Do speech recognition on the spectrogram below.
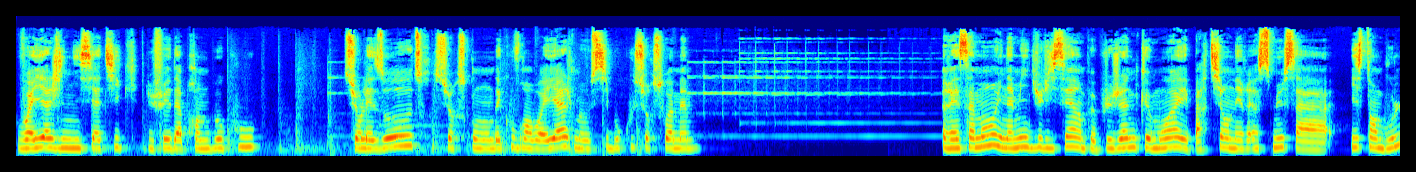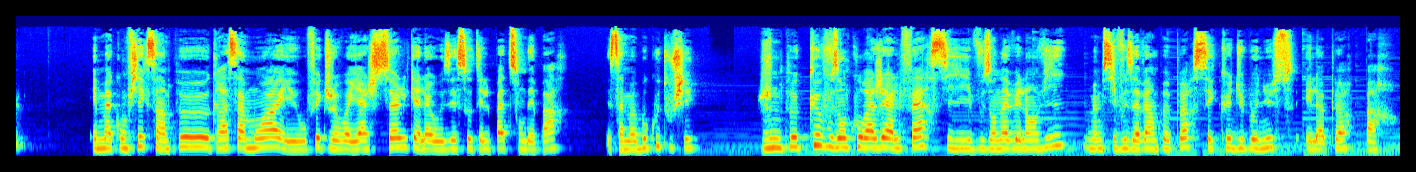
voyage initiatique du fait d'apprendre beaucoup sur les autres, sur ce qu'on découvre en voyage, mais aussi beaucoup sur soi-même. Récemment, une amie du lycée un peu plus jeune que moi est partie en Erasmus à Istanbul et m'a confié que c'est un peu grâce à moi et au fait que je voyage seule qu'elle a osé sauter le pas de son départ. Et ça m'a beaucoup touchée. Je ne peux que vous encourager à le faire si vous en avez l'envie, même si vous avez un peu peur, c'est que du bonus et la peur part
